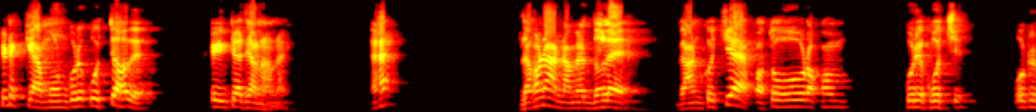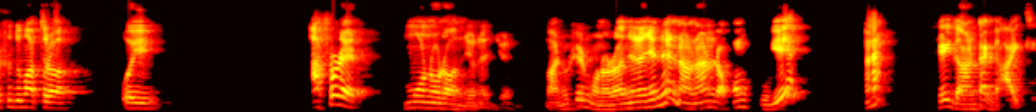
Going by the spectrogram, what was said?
সেটা কেমন করে করতে হবে সেইটা জানা নাই। হ্যাঁ? দেখো না, নামের দলে গান করছে, কত রকম করে করছে। ওটা শুধুমাত্র ওই আসরের মনোরঞ্জনের জন্য। মানুষের মনোরঞ্জনের জন্য নানান রকম সুরে হ্যাঁ? সেই গানটা গাইছে।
